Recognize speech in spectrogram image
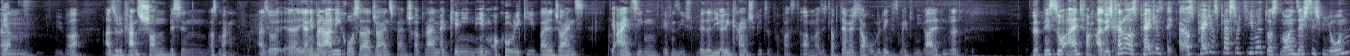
ähm, über. Also du kannst schon ein bisschen was machen. Also äh, Yanni Banani, großer Giants-Fan, schreibt rein, McKinney neben Okoriki, beide Giants, die einzigen Defensivspieler der Liga, die keinen Spielzug verpasst haben. Also ich glaube, der möchte auch unbedingt, dass McKinney gehalten wird. Wird nicht so einfach. Also ich kann nur aus Patriots, äh, aus Patriots Perspektive, du hast 69 Millionen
